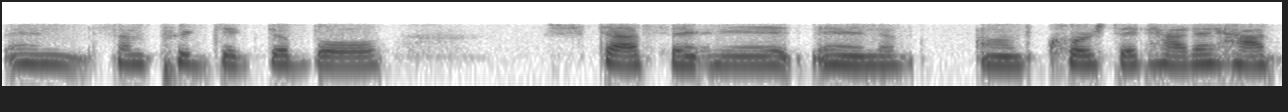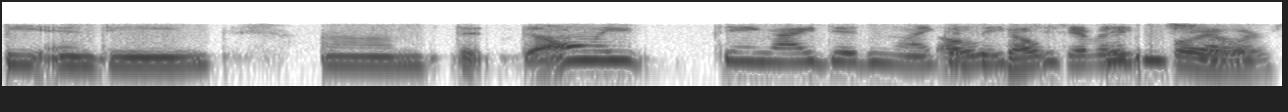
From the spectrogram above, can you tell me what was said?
and some predictable stuff in it. And of, of course it had a happy ending. Um the the only thing I didn't like oh, is they don't just give didn't show spoilers.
